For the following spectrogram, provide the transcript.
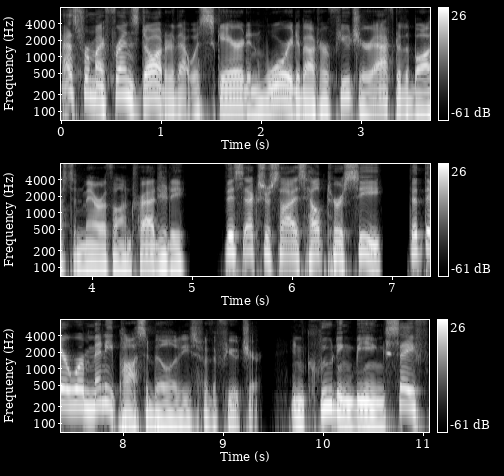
As for my friend's daughter that was scared and worried about her future after the Boston Marathon tragedy, this exercise helped her see that there were many possibilities for the future, including being safe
